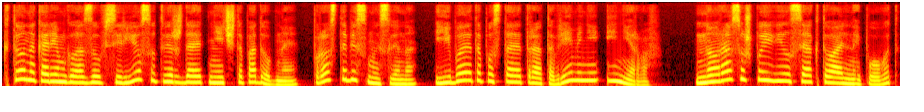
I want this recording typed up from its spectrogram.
кто на корем глазу всерьез утверждает нечто подобное, просто бессмысленно, ибо это пустая трата времени и нервов. Но раз уж появился актуальный повод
